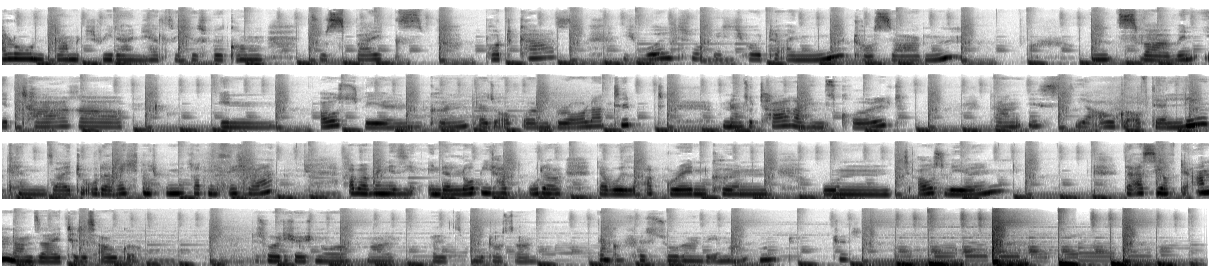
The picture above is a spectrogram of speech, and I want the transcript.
Hallo und damit wieder ein herzliches Willkommen zu Spikes Podcast. Ich wollte euch heute einen Mythos sagen. Und zwar, wenn ihr Tara in auswählen könnt, also auf euren Brawler tippt und dann zu Tara hinscrollt, dann ist ihr Auge auf der linken Seite oder rechten, ich bin mir gerade nicht sicher. Aber wenn ihr sie in der Lobby habt oder da, wo ihr sie upgraden könnt und auswählen, da ist sie auf der anderen Seite des Auge. Das wollte ich euch nur mal als Mythos sagen. Danke fürs Zuhören wie immer und tschüss.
